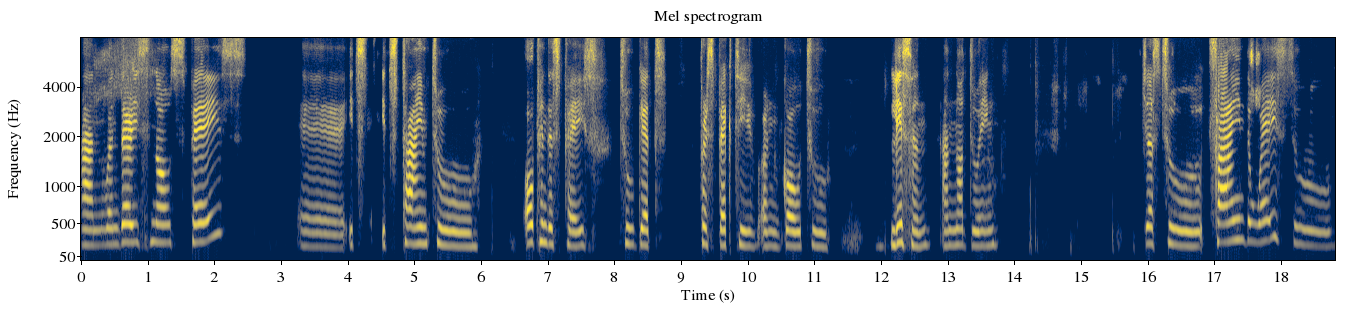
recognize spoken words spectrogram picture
And when there is no space, uh, it's it's time to open the space to get perspective and go to listen and not doing just to find the ways to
